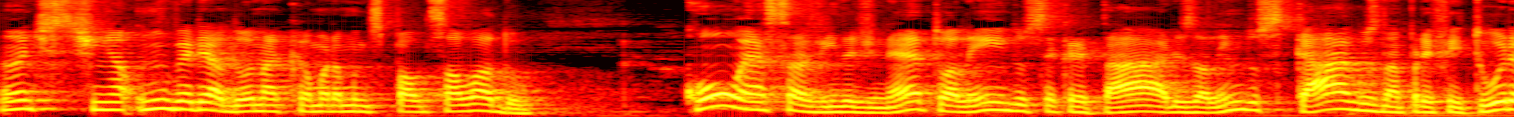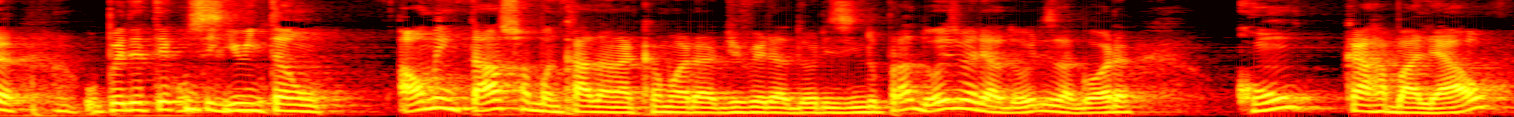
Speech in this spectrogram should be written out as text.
Antes tinha um vereador na Câmara Municipal de Salvador. Com essa vinda de Neto, além dos secretários, além dos cargos na prefeitura, o PDT conseguiu então aumentar sua bancada na Câmara de Vereadores, indo para dois vereadores agora, com Carvalhal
